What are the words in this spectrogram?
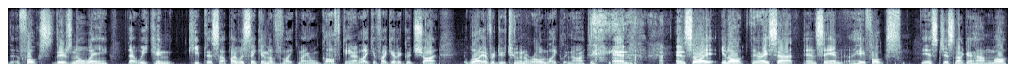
th- folks, there's no way that we can keep this up." I was thinking of like my own golf game. Yeah. Like if I get a good shot, will I ever do two in a row? Likely not. and and so I, you know, there I sat and saying, "Hey, folks." It's just not going to happen. Well,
